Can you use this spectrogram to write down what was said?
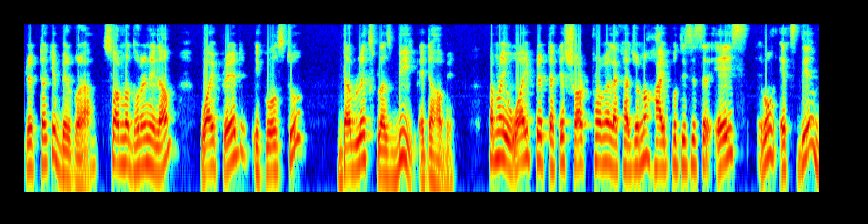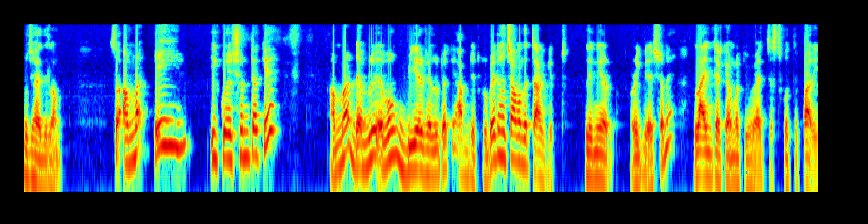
প্রেডটাকে বের করা। সো আমরা ধরে নিলাম Y pred equals to W X plus B এটা হবে। আমরা এই ওয়াই প্রেডটাকে শর্ট ফর্মে লেখার জন্য হাইপোথিসিসের এইচ এবং এক্স দিয়ে বুঝাই দিলাম। সো আমরা এই ইকুয়েশনটাকে আমরা ডাব্লিউ এবং বি এর ভ্যালুটাকে আপডেট করব। এটা হচ্ছে আমাদের টার্গেট লিনিয়ার রিগ্রেশনে লাইনটাকে আমরা কীভাবে অ্যাডজাস্ট করতে পারি?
